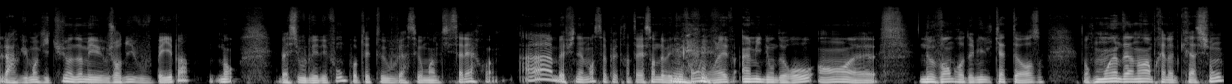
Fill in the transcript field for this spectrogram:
l'argument qui tue, en disant, mais aujourd'hui, vous vous payez pas? Non. Bah, si vous levez des fonds, pour peut-être vous verser au moins un petit salaire, quoi. Ah, bah finalement, ça peut être intéressant de lever des fonds. on lève un million d'euros en euh, novembre 2014. Donc, moins d'un an après notre création,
